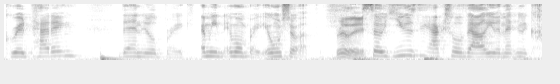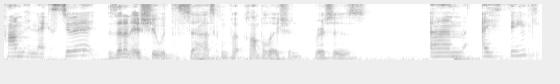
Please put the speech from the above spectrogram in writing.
grid padding, then it'll break. I mean, it won't break. It won't show up. Really? So use the actual value and then in a comment next to it. Is that an issue with the Sass comp- compilation versus? Um, I think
